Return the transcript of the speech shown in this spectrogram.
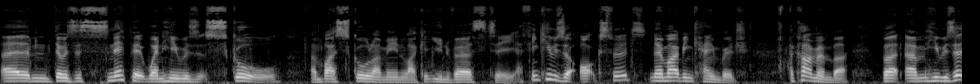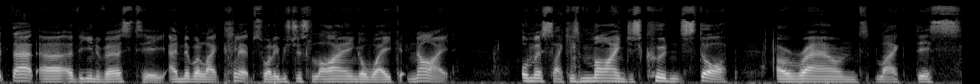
um, there was a snippet when he was at school, and by school I mean like at university. I think he was at Oxford. No, it might have been Cambridge. I can't remember. But um, he was at that uh, at the university, and there were like clips while he was just lying awake at night, almost like his mind just couldn't stop around like this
